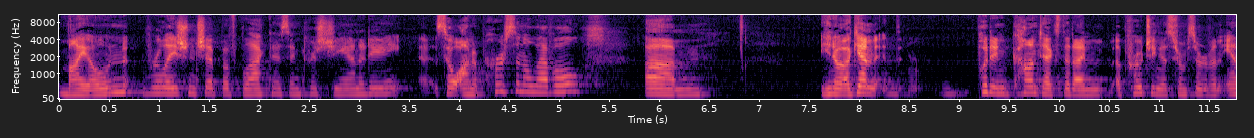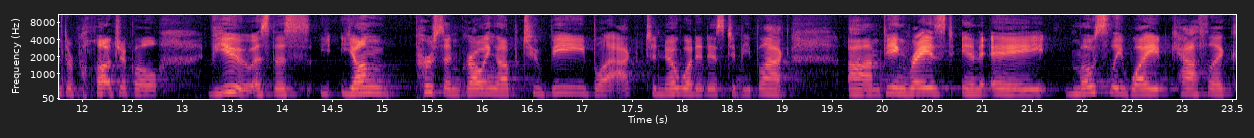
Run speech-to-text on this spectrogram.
my own relationship of blackness and Christianity. So, on a personal level, um, you know, again, put in context that I'm approaching this from sort of an anthropological view as this young person growing up to be black, to know what it is to be black, um, being raised in a mostly white Catholic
